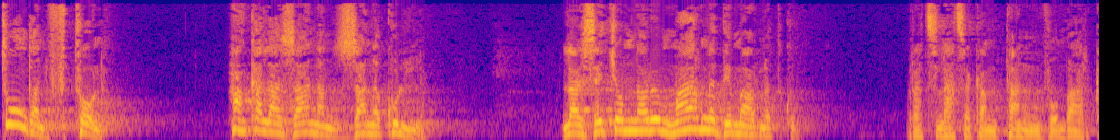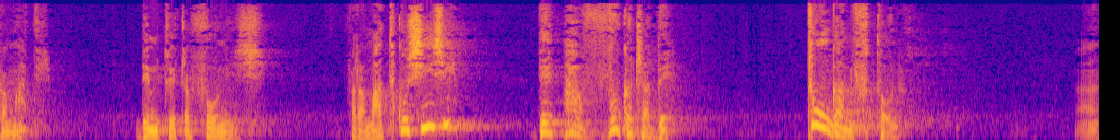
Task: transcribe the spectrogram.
Tonga ny fotoana hankalazana ny Zanak'olona. Lazaiko aminareo marina dia marina tokoa, raha tsy latsaka amin'ny tany ny voam-bary ka maty. dia mitoetra foana izy. Fa raha maty kosa izy dia avokatra be. Tonga ny fotoana. Ah,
